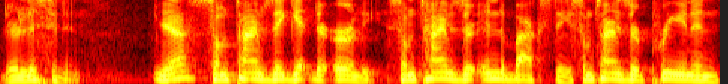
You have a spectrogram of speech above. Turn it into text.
they're listening. Yeah. Sometimes they get there early. Sometimes they're in the backstage. Sometimes they're preying and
